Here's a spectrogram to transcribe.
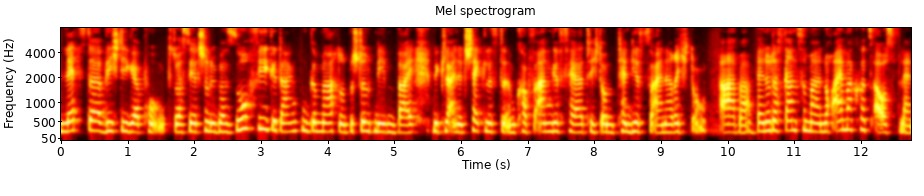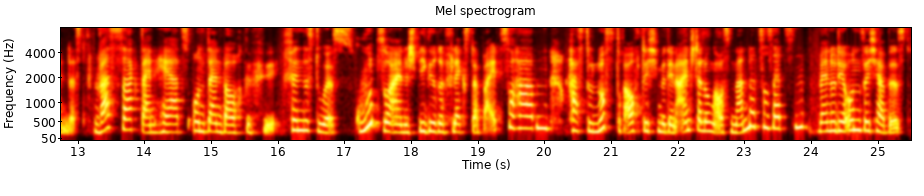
Letzter wichtiger Punkt. Du hast jetzt schon über so viel Gedanken gemacht und bestimmt nebenbei eine kleine Checkliste im Kopf angefertigt und tendierst zu einer Richtung. Aber wenn du das Ganze mal noch einmal kurz ausblendest, was sagt dein Herz und dein Bauchgefühl? Findest du es gut, so eine Spiegelreflex dabei zu haben? Hast du Lust drauf, dich mit den Einstellungen auseinanderzusetzen? Wenn du dir unsicher bist,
